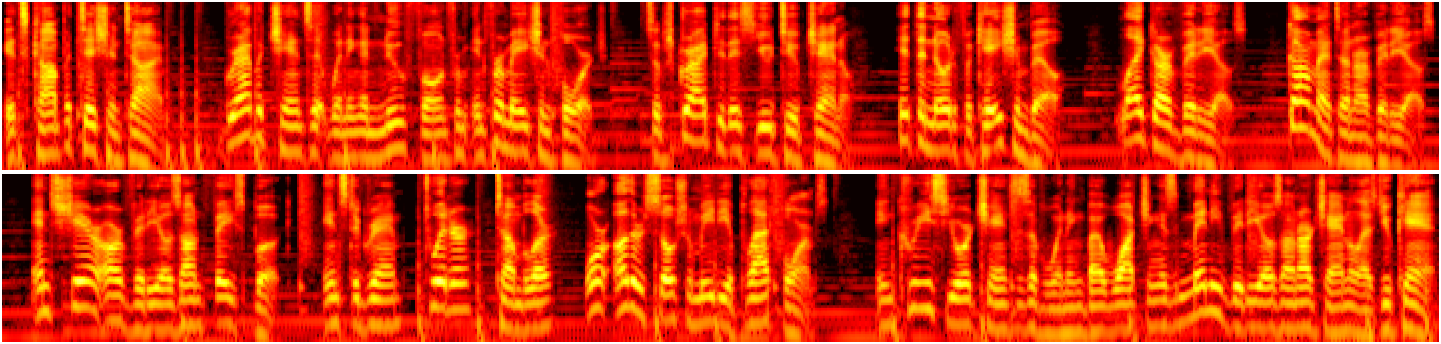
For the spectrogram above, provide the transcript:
It's competition time. Grab a chance at winning a new phone from Information Forge. Subscribe to this YouTube channel hit the notification bell, like our videos, comment on our videos, and share our videos on Facebook, Instagram, Twitter, Tumblr, or other social media platforms. Increase your chances of winning by watching as many videos on our channel as you can.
